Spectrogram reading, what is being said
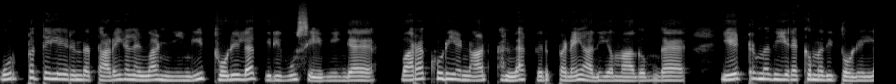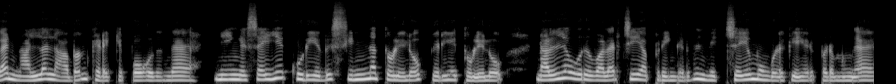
உற்பத்தியில இருந்த தடைகள் எல்லாம் நீங்கி தொழில விரிவும் செய்வீங்க. வரக்கூடிய நாட்கள்ல விற்பனை அதிகமாகுங்க. ஏற்றுமதி, இறக்குமதி தொழில்ல நல்ல லாபம் கிடைக்கப் போகுதுங்க. நீங்க செய்யக்கூடியது சின்ன தொழிலோ, பெரிய தொழிலோ, நல்ல ஒரு வளர்ச்சி அப்படிங்கிறது நிச்சயம் உங்களுக்கு ஏற்படுமுங்க.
